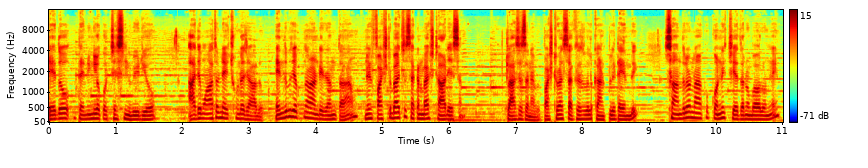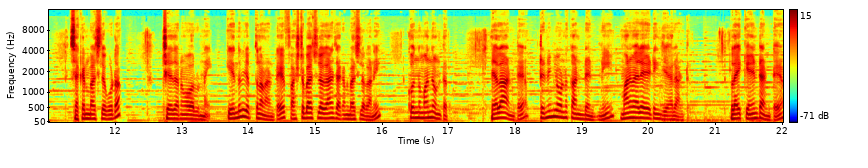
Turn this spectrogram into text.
ఏదో ట్రెండింగ్లోకి వచ్చేసింది వీడియో. అది మాత్రం నేర్చుకుంటే చాలు. ఎందుకు చెప్తున్నాను అంటే ఇదంతా నేను first batch second batch start చేశాను. క్లాసెస్ అనేవి. ఫస్ట్ బ్యాచ్ సక్సెస్ఫుల్ కంప్లీట్ అయింది. సో అందులో నాకు కొన్ని చేతనుభవాలు ఉన్నాయి. సెకండ్ బ్యాచ్లో కూడా చేతనుభవాలు ఉన్నాయి. ఎందుకు చెప్తున్నానంటే ఫస్ట్ బ్యాచ్లో కానీ సెకండ్ బ్యాచ్లో కానీ కొంతమంది ఉంటారు. ఎలా అంటే ట్రెండింగ్లో ఉన్న కంటెంట్ని మనం ఎలా ఎడిటింగ్ చేయాలంటారు లైక్ ఏంటంటే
